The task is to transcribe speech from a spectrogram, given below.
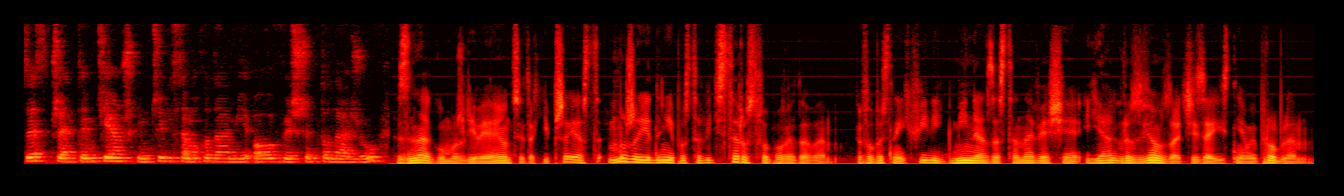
ze sprzętem ciężkim, czyli samochodami o wyższym tonażu. Znak umożliwiający taki przejazd może jedynie postawić starostwo powiatowe. W obecnej chwili gmina zastanawia się, jak rozwiązać zaistniały problem.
